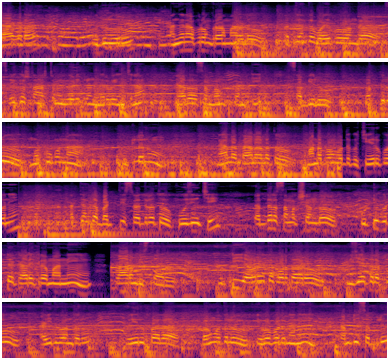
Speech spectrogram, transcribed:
యాగడ ఉదునూరు అంజనాపురం గ్రామాలలో అత్యంత వైభవంగా శ్రీకృష్ణాష్టమి వేడుకలను నిర్వహించిన యాదవ సంఘం కమిటీ సభ్యులు. భక్తులు మొక్కుకున్న గుట్లను నేల తాళాలతో మండపం వద్దకు చేరుకొని అత్యంత భక్తి శ్రద్ధలతో పూజించి పెద్దల సమక్షంలో ఉట్టి కొట్టే కార్యక్రమాన్ని ప్రారంభిస్తారు. పుట్టి ఎవరైతే కొడతారో విజేతలకు ఐదు వందలు వెయ్యి రూపాయల బహుమతులు ఇవ్వబడునని కమిటీ సభ్యులు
